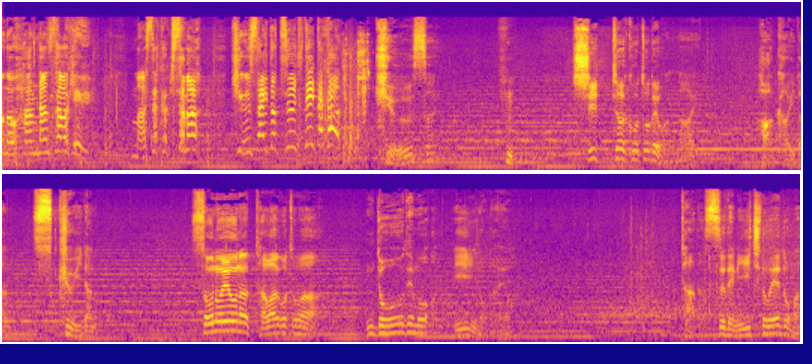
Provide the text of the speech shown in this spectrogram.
この反乱騒ぎまさか貴様救済と通じていたか。救済？知ったことではない。破壊だの救いだの。そのようなたわごとはどうでもいいのだよ。ただすでに一度エドマンは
